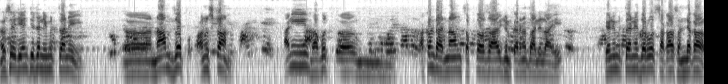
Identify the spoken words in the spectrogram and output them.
नरसिंह जयंतीच्या निमित्ताने नाम जप अनुष्ठान आणि भागवत अखंड हरिनाम सप्ताहाचं आयोजन करण्यात आलेलं आहे. त्यानिमित्ताने दररोज सकाळ संध्याकाळ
